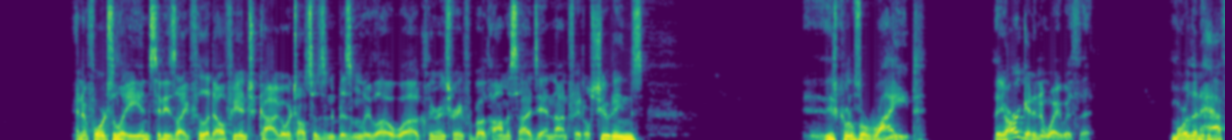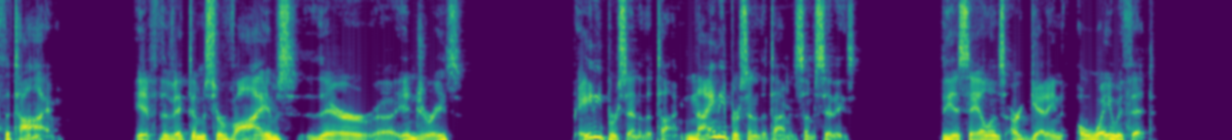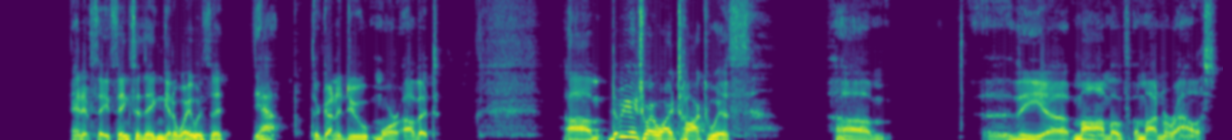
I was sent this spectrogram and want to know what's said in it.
And unfortunately, in cities like Philadelphia and Chicago, which also has an abysmally low uh, clearance rate for both homicides and non fatal shootings, these criminals are right. They are getting away with it more than half the time. If the victim survives their uh, injuries, 80% of the time, 90% of the time in some cities, the assailants are getting away with it. And if they think that they can get away with it, yeah, they're going to do more of it. Um, WHYY talked with um, uh, the uh, mom of Ahmad Morales,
